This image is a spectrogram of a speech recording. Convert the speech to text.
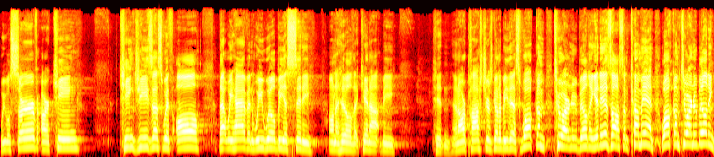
We will serve our King, King Jesus, with all that we have, and we will be a city on a hill that cannot be hidden. And our posture is going to be this Welcome to our new building. It is awesome. Come in. Welcome to our new building.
